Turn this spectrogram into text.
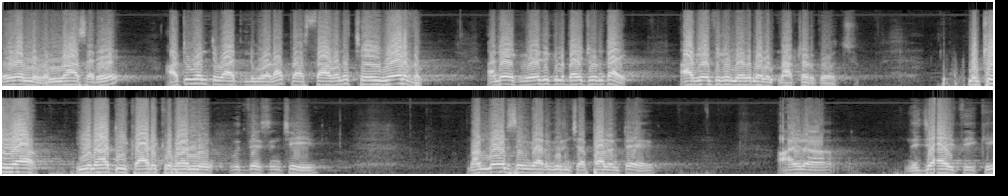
ఏదైనా ఉన్నా సరే అటువంటి వాటిని కూడా ప్రస్తావన చేయకూడదు. అనేక వేదికలు బయట ఉంటాయి. ఆ వేదికల మీద మనం మాట్లాడుకోవచ్చు. ముఖ్యంగా ఈనాటి ఈ కార్యక్రమాన్ని ఉద్దేశించి మన్మోహన్ సింగ్ గారి గురించి చెప్పాలంటే ఆయన నిజాయితీకి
